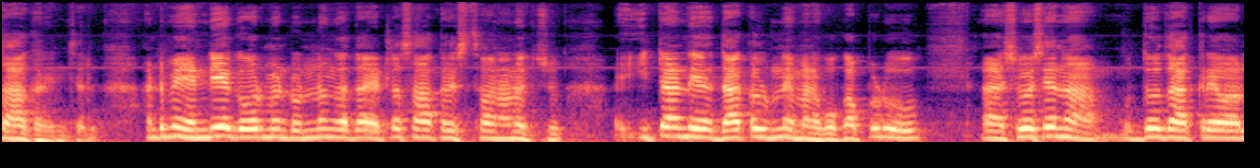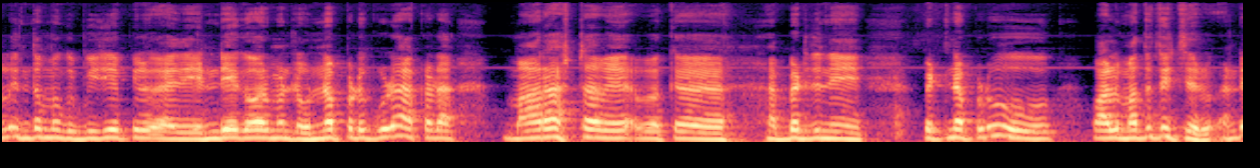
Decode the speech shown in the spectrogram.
సహకరించరు. అంటే మేము ఎన్డీఏ గవర్నమెంట్ ఉన్నాం కదా ఎట్లా సహకరిస్తామని అనొచ్చు. ఇట్లాంటి దాఖలు ఉన్నాయి మనకు. ఒకప్పుడు శివసేన ఉద్ధవ్ థాక్రే వాళ్ళు ఇంతకుముందు బీజేపీ ఎన్డీఏ గవర్నమెంట్లో ఉన్నప్పటికి కూడా అక్కడ మహారాష్ట్ర ఒక అభ్యర్థిని పెట్టినప్పుడు వాళ్ళు మద్దతు ఇచ్చారు. అంటే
